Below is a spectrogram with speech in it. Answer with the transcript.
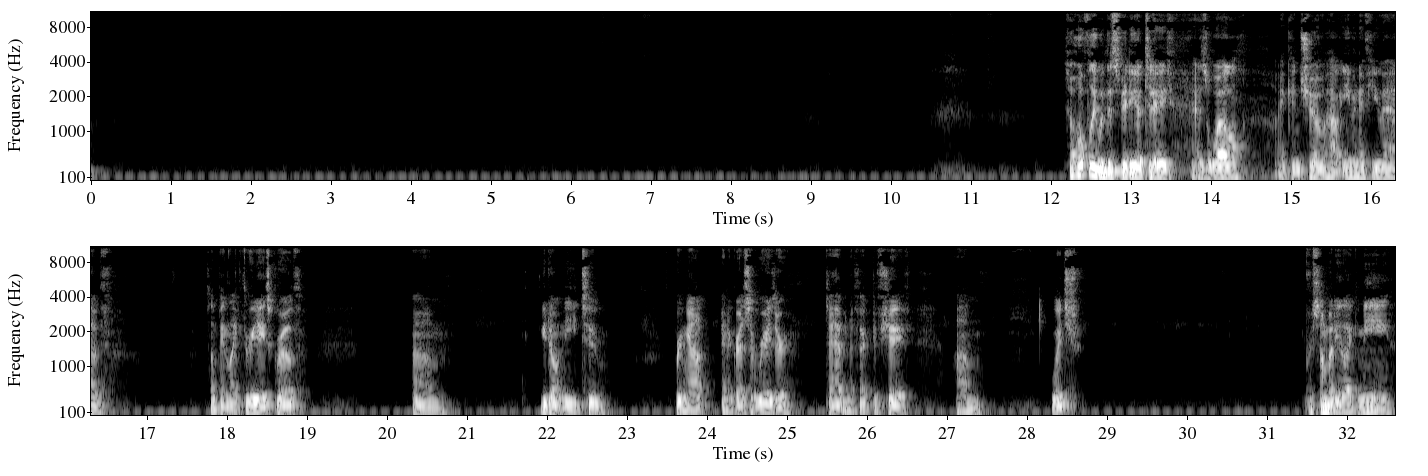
So hopefully with this video today as well, I can show how even if you have something like three days growth, um, you don't need to bring out an aggressive razor to have an effective shave, um, which for somebody like me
